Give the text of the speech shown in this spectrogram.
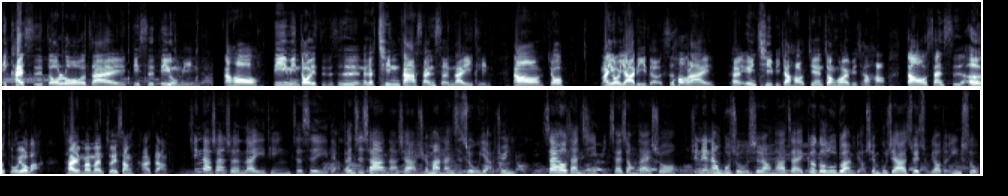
一开始都落在第四、第五名，然后第一名都一直是那个清大山神赖一婷，然后就蛮有压力的。是后来。可能运气比较好，今天状况会比较好，到三十二左右吧，才慢慢追上他这样。新大山神赖怡婷这次以两分之差拿下全马男子组亚军。赛后谈及比赛状态，说训练量不足是让他在各个路段表现不佳最主要的因素，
